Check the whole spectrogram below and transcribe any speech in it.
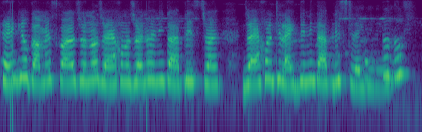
থ্যাংক ইউ কমেন্টস করার জন্য। যারা এখনও জয়েন হয়নি তারা প্লিজ জয়েন যারা এখন একটি লাইক দিননি তারা প্লিজ লাইক দিন। দুষ্ট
